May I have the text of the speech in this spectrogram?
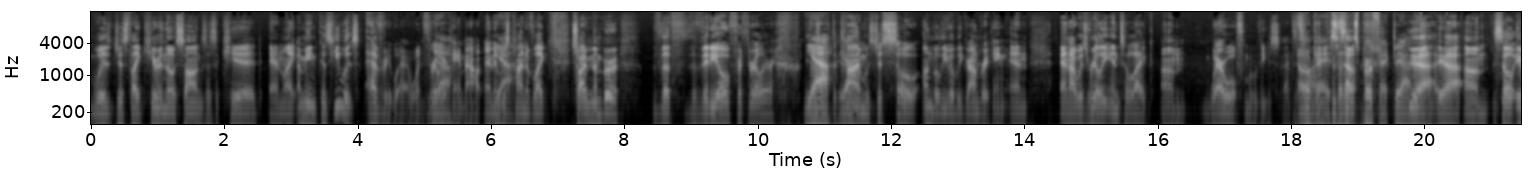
was just like hearing those songs as a kid, and like I mean, because he was everywhere when Thriller Yeah. came out, and it was kind of like. So I remember the the video for Thriller. Yeah, at the yeah. time was just so unbelievably groundbreaking, and and I was really into like um werewolf movies at the time. Okay, so that was perfect. Yeah. Yeah, yeah. Um, so it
